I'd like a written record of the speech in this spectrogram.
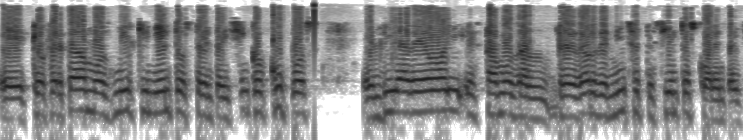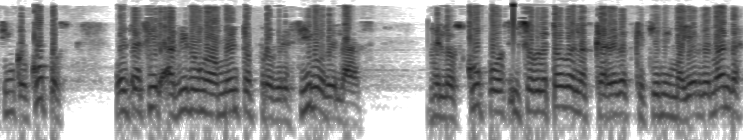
eh, que ofertábamos 1.535 cupos, el día de hoy estamos alrededor de 1.745 cupos. Es decir, ha habido un aumento progresivo de las de los cupos y sobre todo en las carreras que tienen mayor demanda.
